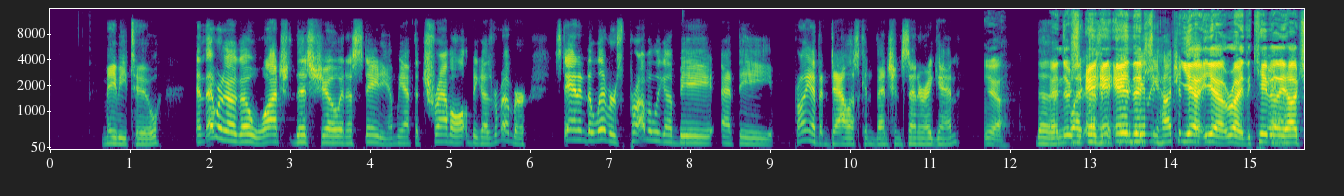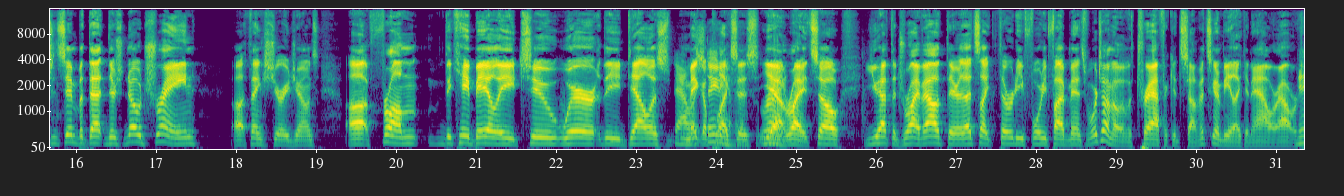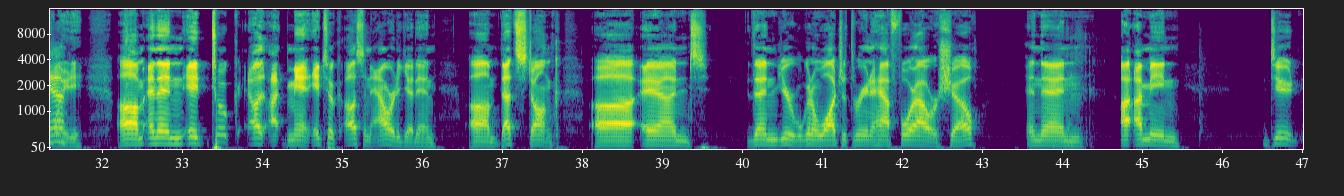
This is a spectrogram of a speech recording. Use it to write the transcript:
maybe two, and then we're gonna go watch this show in a stadium. We have to travel because remember, Stand and Deliver's probably gonna be at the probably at the Dallas Convention Center again. Yeah. The And there's what, and, is the and, and the- Hutchison? yeah, yeah, right. The Kay Bailey Hutchison, but that there's no train. Uh, thanks, Jerry Jones. Uh, from the Kay Bailey to where the Dallas, Dallas Megaplex is. is, Yeah, right. right. So you have to drive out there. That's like 30, 45 minutes. We're talking about with traffic and stuff. It's going to be like an hour, hour Yeah. 20. Um, and then it took, uh, I, man, it took us an hour to get in. Um, that stunk. Uh, and then you're going to watch a three and a half, four hour show. And then, I, I mean, dude,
